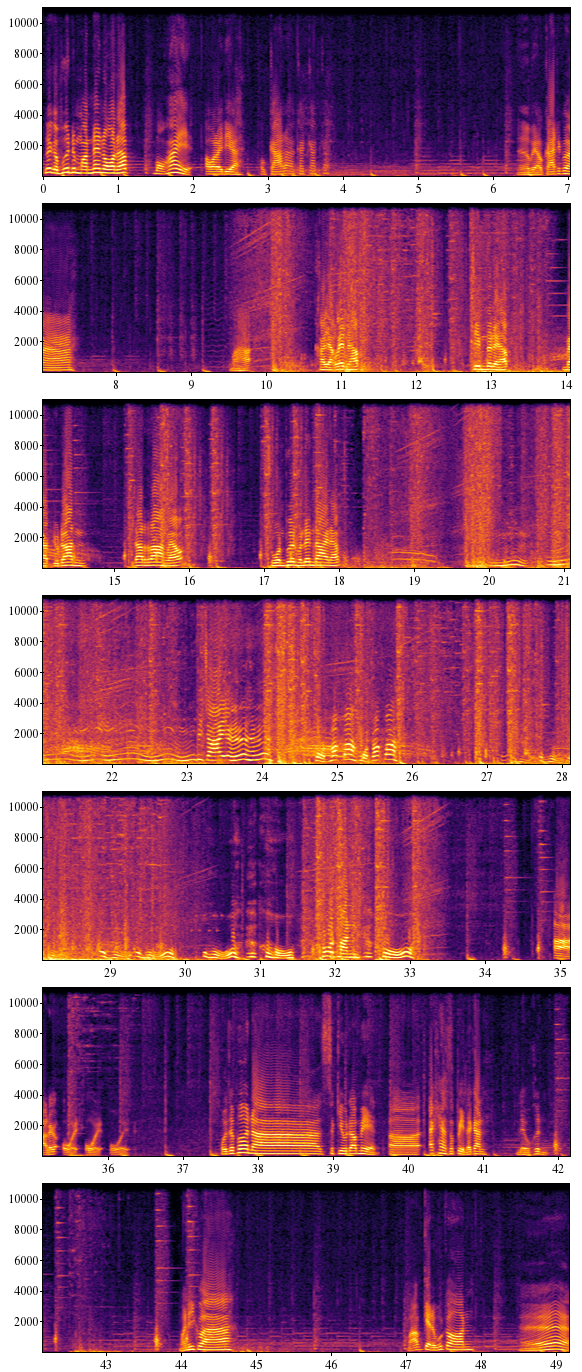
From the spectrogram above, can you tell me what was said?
เล่นกับเพื่อนมันแน่นอนครับ บอกให้เอาอะไรเดียเอาการ์ดอะการ์ดการ์ดการ์ดเออไปเอาการ์ดดีกว่า มาฮะ ใครอยากเล่นครับ จิ้มได้เลยครับ แมปอยู่ด้านด้านล่างแล้ว ชวนเพื่อนมาเล่นได้นะครับพี่ชายเออ โหดมากป่ะโหดมากป่ะโอ้โหโอ้โหโอ้โหโอ้โหโอ้โหโอ้โหโหโคตรมันโหอ่าแล้วก็โอ้ยโอ้ยโอ้ยผมจะเพิ่มอ่าสกิลดาเมจอ่าแอคแทกสปีดแล้วกัน เร็วขึ้น มาดีกว่า มาอัปเกรดอาวุธก่อน เออ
